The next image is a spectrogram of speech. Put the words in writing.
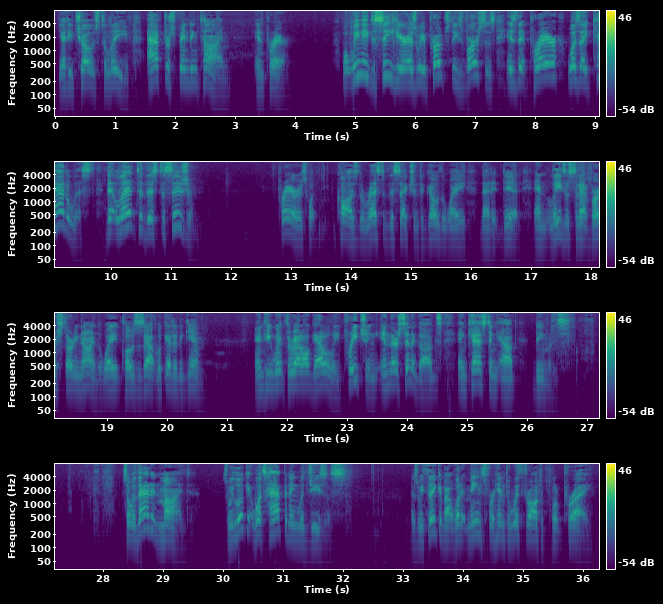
Yet he chose to leave after spending time in prayer. What we need to see here as we approach these verses is that prayer was a catalyst that led to this decision. Prayer is what caused the rest of this section to go the way that it did and leads us to that verse 39, the way it closes out. Look at it again. And he went throughout all Galilee, preaching in their synagogues and casting out demons. So, with that in mind, as we look at what's happening with Jesus, as we think about what it means for him to withdraw to pray,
